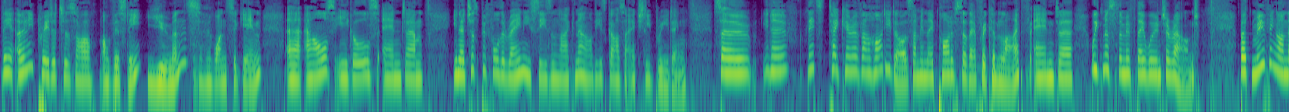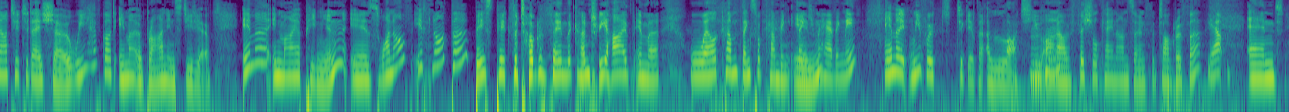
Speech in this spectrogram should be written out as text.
Their only predators are obviously humans. Once again, uh, owls, eagles, and um, you know, just before the rainy season, like now, these guys are actually breeding. So you know, let's take care of our Hadedas. I mean, they're part of South African life and uh, we'd miss them if they weren't around. But moving on now to today's show, we have got Emma O'Brien in studio. Emma, in my opinion, is one of, if not the best pet photographer in the country. Hi, Emma. Welcome. Thanks for coming in. Thank you for having me. Emma, we've worked together a lot. You mm-hmm. are our official Canine Zone photographer. Yep. And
